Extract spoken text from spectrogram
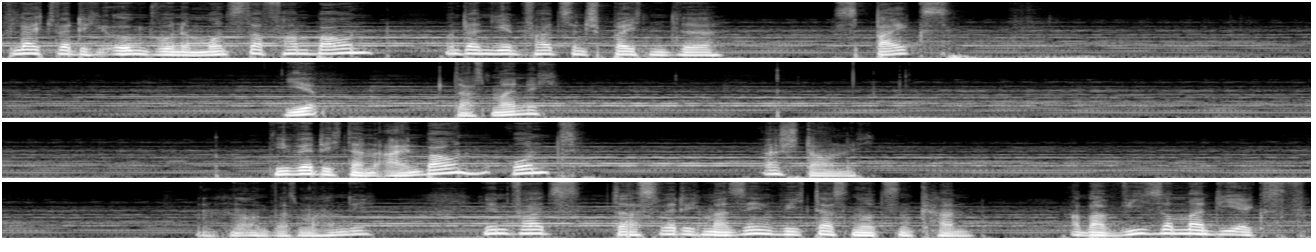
Vielleicht werde ich irgendwo eine Monsterfarm bauen und dann jedenfalls entsprechende Spikes. Hier, das meine ich. Die werde ich dann einbauen und erstaunlich. Mhm, und was machen die? Jedenfalls, das werde ich mal sehen, wie ich das nutzen kann. Aber wie soll man die Ex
